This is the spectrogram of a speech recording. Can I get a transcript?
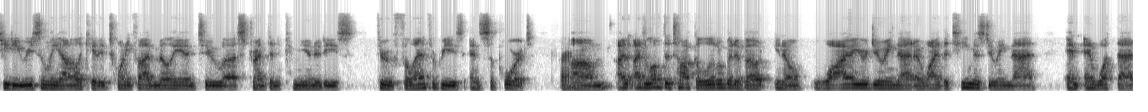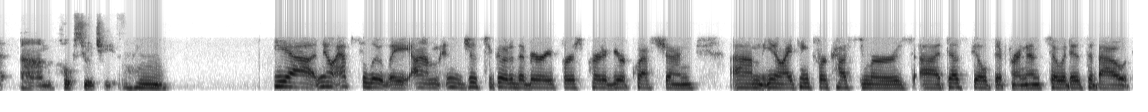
TD recently allocated 25 million to uh, strengthen communities through philanthropies and support. Right. Um, I, would love to talk a little bit about you know why you're doing that and why the team is doing that and and what that um, hopes to achieve. Mm-hmm. Yeah, no, absolutely. Um, and just to go to the very first part of your question, um, you know, I think for customers, uh, it does feel different, and so it is about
